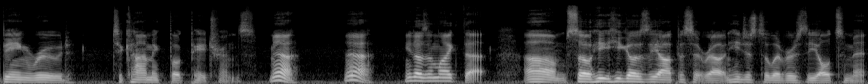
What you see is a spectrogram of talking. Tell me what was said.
being rude to comic book patrons. Yeah, yeah, he doesn't like that. Um, so he, he goes the opposite route and he just delivers the ultimate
